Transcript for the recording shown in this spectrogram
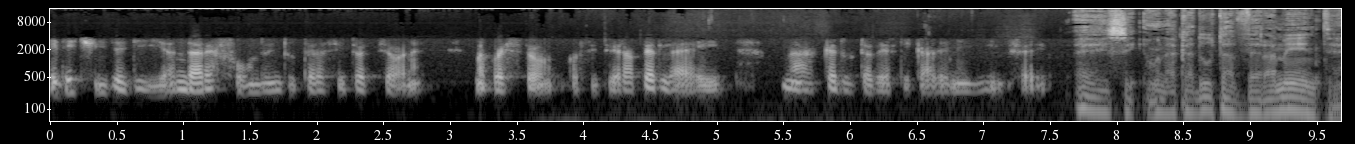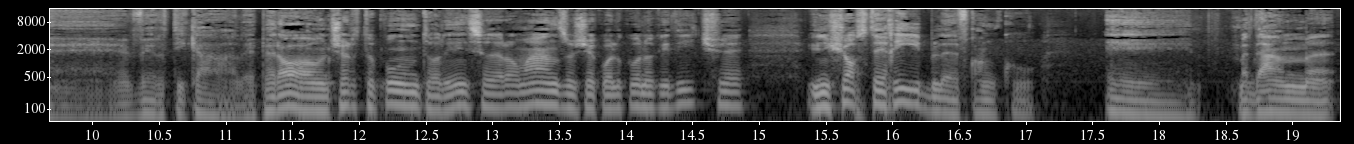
e decide di andare a fondo in tutta la situazione. Ma questo costituirà per lei una caduta verticale negli inferi. Eh sì, una caduta veramente verticale, però a un certo punto all'inizio del romanzo c'è qualcuno che dice une chose terrible, Franco, e Madame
